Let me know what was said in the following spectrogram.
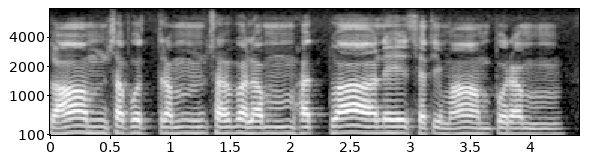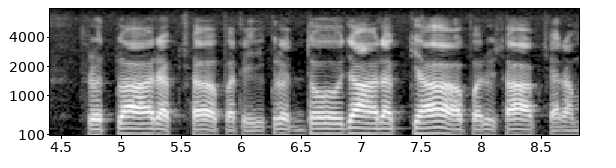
ताम सपुत्रम सबलम हत्वा नेशति माम पुरम श्रुवा रक्ष पति क्रुद्धो जानक्या परुषाक्षरम।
